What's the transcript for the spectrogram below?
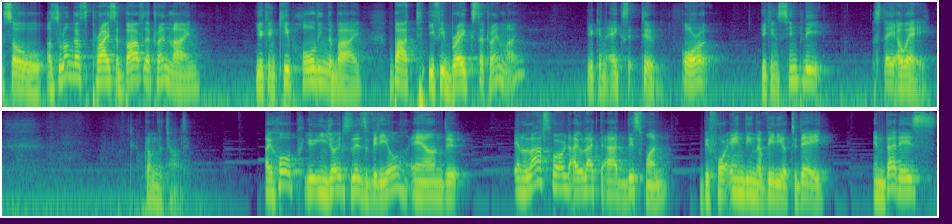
so as long as price above the trend line, you can keep holding the buy. But if it breaks the trend line, you can exit too. Or you can simply stay away from the chart. I hope you enjoyed today's video and in last word I would like to add this one before ending the video today and that is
